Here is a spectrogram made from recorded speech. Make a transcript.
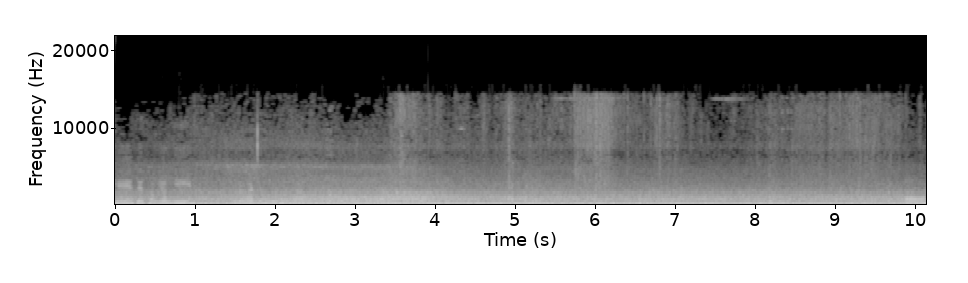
예, 대통령님 들어가셨습니다. 어,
